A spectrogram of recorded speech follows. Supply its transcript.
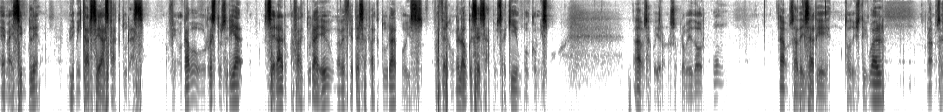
é máis simple limitarse ás facturas. Ao fin e ao cabo, o resto sería xerar unha factura e unha vez que tes a factura, pois facer con ela o que sexa, pois aquí un pouco mismo. Vamos a coller o noso proveedor 1, vamos a deixar que todo isto igual, vamos a,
